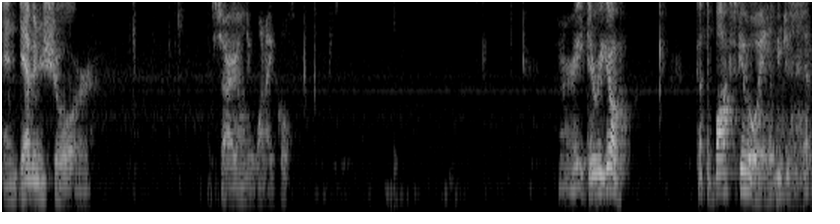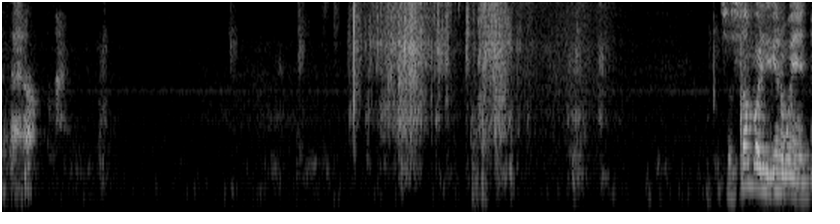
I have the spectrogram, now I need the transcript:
And Devin Shore. Sorry, only one Eichel. All right, there we go. Got the box giveaway. Let me just set that up. So somebody's going to win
